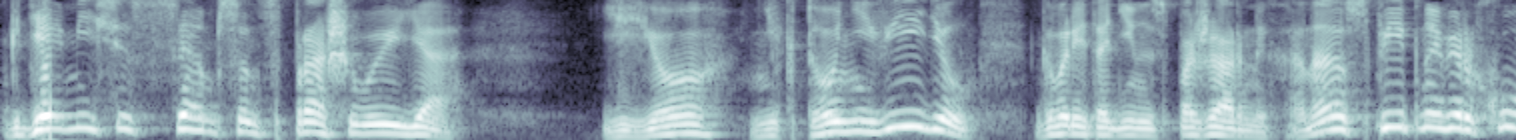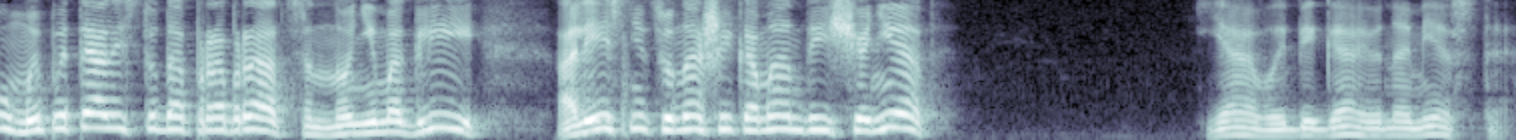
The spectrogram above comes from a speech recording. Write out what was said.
«Где миссис Сэмпсон?» — спрашиваю я. «Ее никто не видел», — говорит один из пожарных. «Она спит наверху. Мы пытались туда пробраться, но не могли, а лестницу нашей команды еще нет». Я выбегаю на место,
